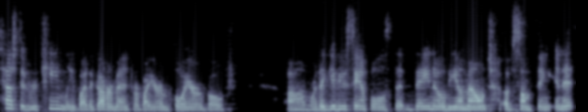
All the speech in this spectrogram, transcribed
tested routinely by the government or by your employer or both, um, where they give you samples that they know the amount of something in it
